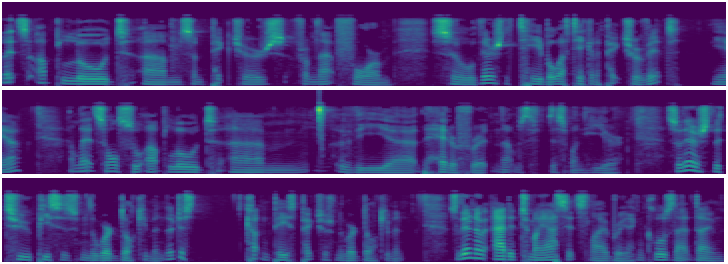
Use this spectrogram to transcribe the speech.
Let's upload um, some pictures from that form. So there's the table. I've taken a picture of it. Yeah, and let's also upload um, the uh, the header for it. And that was this one here. So there's the two pieces from the Word document. They're just cut and paste pictures from the Word document. So they're now added to my assets library. I can close that down.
